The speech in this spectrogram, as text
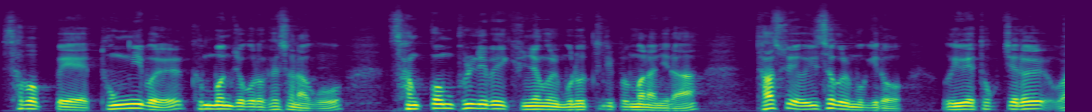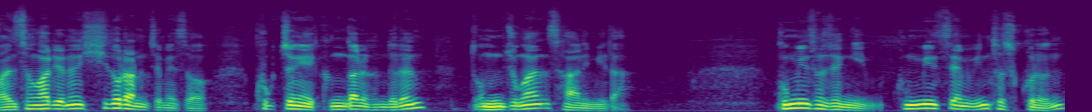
사법부의 독립을 근본적으로 훼손하고 상권 분립의 균형을 무너뜨릴 뿐만 아니라 다수의 의석을 무기로 의회 독재를 완성하려는 시도라는 점에서 국정의 근간을 흔드는 엄중한 사안입니다. 국민 선생님, 국민쌤 윈터스쿨은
